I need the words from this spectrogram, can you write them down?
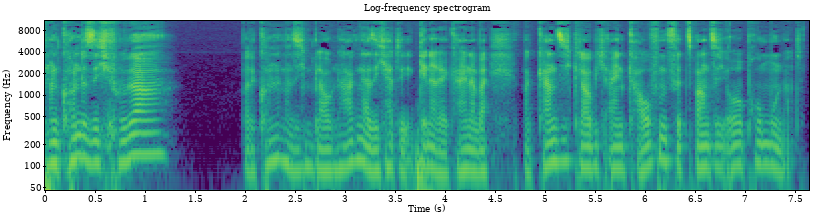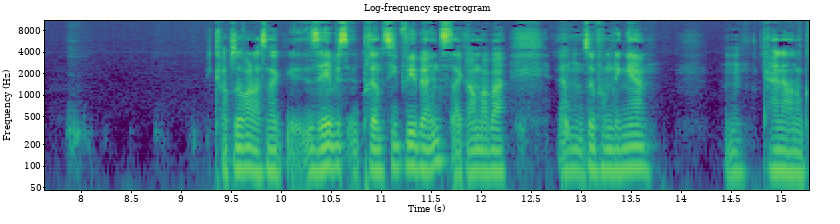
man konnte sich früher, warte, konnte man sich einen blauen Haken, also ich hatte generell keinen, aber man kann sich, glaube ich, einen kaufen für 20 Euro pro Monat. Ich glaube, so war das. Ne? Selbes Prinzip wie bei Instagram, aber ähm, so vom Ding her, hm, keine Ahnung.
